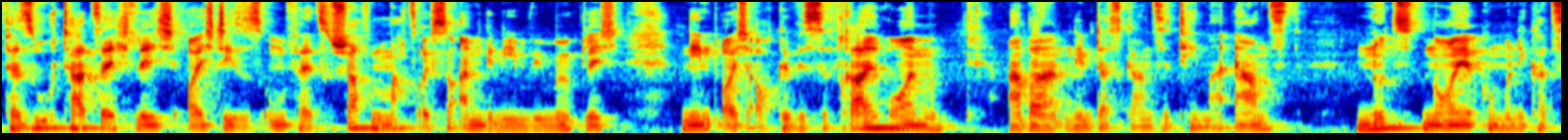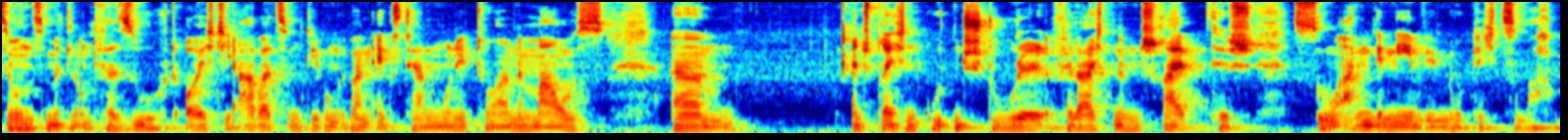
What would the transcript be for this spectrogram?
versucht tatsächlich, euch dieses Umfeld zu schaffen, macht es euch so angenehm wie möglich, nehmt euch auch gewisse Freiräume, aber nehmt das ganze Thema ernst, nutzt neue Kommunikationsmittel und versucht euch die Arbeitsumgebung über einen externen Monitor, eine Maus, ähm, entsprechend guten Stuhl, vielleicht einen Schreibtisch so angenehm wie möglich zu machen.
